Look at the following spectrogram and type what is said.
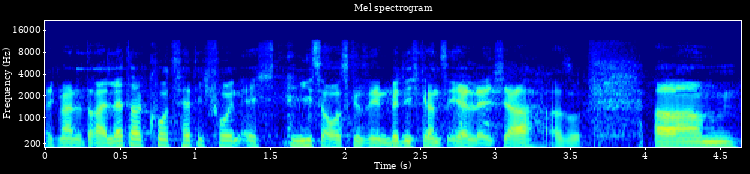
Ich meine, drei Lettercodes hätte ich vorhin echt mies ausgesehen, bin ich ganz ehrlich. Ja? Also, ähm,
